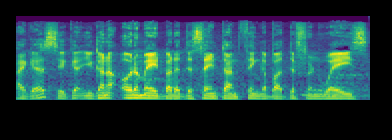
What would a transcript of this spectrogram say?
I guess you you're gonna automate, but at the same time think about different ways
